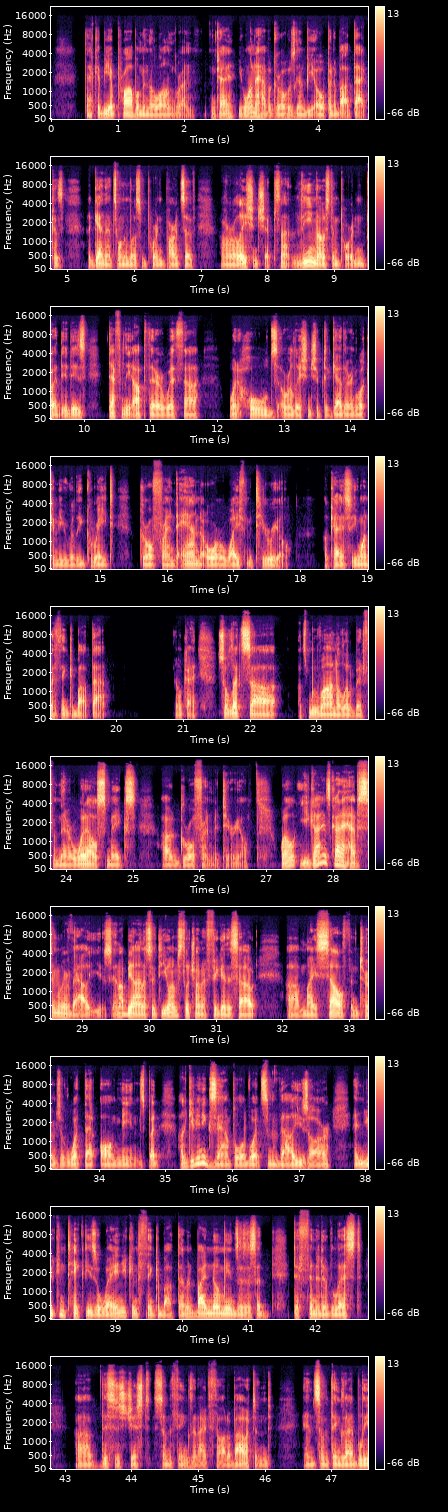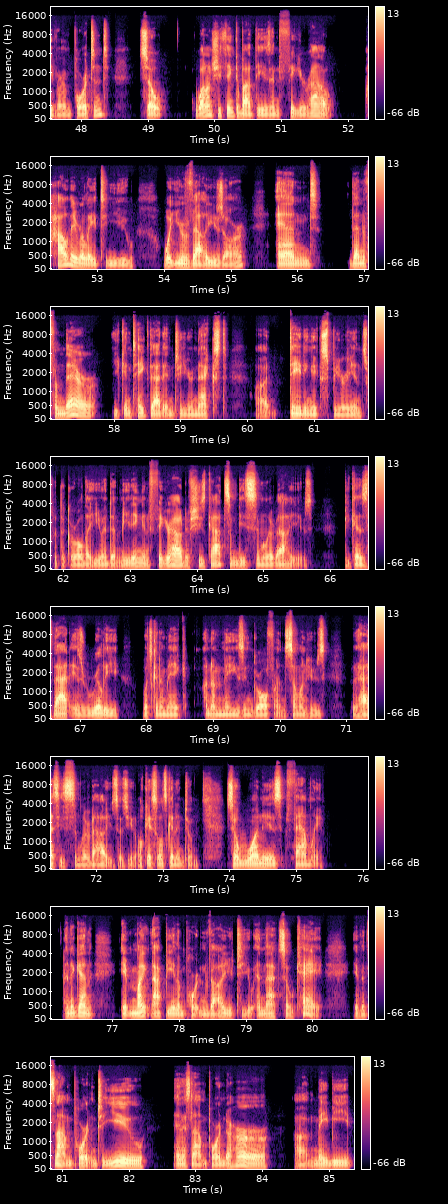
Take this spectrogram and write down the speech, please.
that could be a problem in the long run. Okay, you want to have a girl who's going to be open about that because, again, that's one of the most important parts of, of a relationship. It's not the most important, but it is definitely up there with uh, what holds a relationship together and what can be really great girlfriend and or wife material. Okay, so you want to think about that. Okay, so let's uh, let's move on a little bit from there. What else makes uh, girlfriend material? Well, you guys got to have similar values. And I'll be honest with you, I'm still trying to figure this out uh, myself in terms of what that all means. But I'll give you an example of what some values are, and you can take these away and you can think about them. And by no means is this a definitive list. Uh, this is just some things that I've thought about and and some things I believe are important. So why don't you think about these and figure out how they relate to you, what your values are, and then from there, you can take that into your next uh, dating experience with the girl that you end up meeting and figure out if she's got some of these similar values. Because that is really what's going to make an amazing girlfriend, someone who's who has these similar values as you. Okay, so let's get into them. So one is family. And again, it might not be an important value to you, and that's okay if it's not important to you and it's not important to her, uh, maybe,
